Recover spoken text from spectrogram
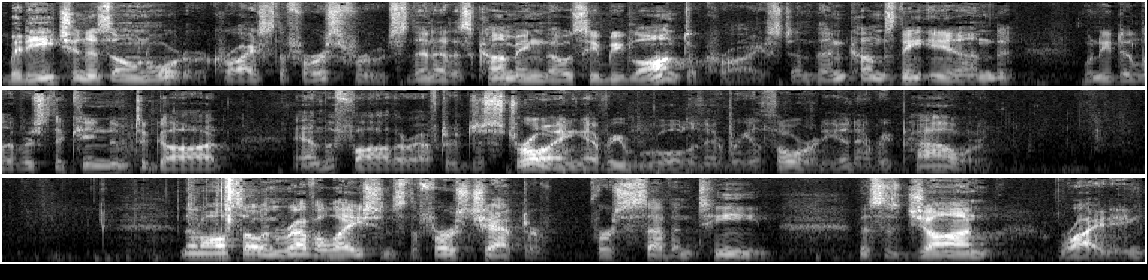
But each in his own order Christ the firstfruits, then at his coming, those who belong to Christ. And then comes the end when he delivers the kingdom to God and the Father after destroying every rule and every authority and every power. And then also in Revelations, the first chapter, verse 17, this is John writing.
